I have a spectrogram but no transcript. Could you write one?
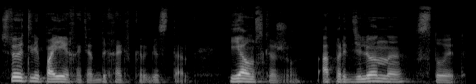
стоит ли поехать отдыхать в Кыргызстан? Я вам скажу, определенно стоит.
